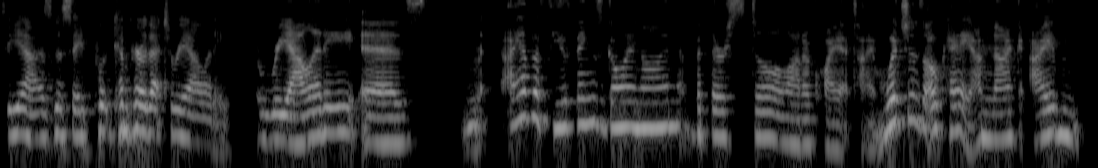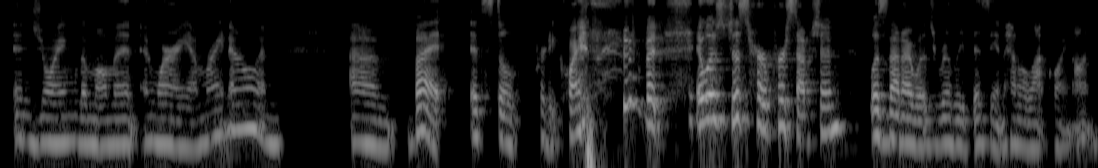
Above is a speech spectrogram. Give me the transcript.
So yeah, I was gonna say, put, compare that to reality. Reality is mm, I have a few things going on, but there's still a lot of quiet time, which is okay. I'm not, I'm enjoying the moment and where I am right now. And, um, but it's still pretty quiet. but it was just her perception was that I was really busy and had a lot going on.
